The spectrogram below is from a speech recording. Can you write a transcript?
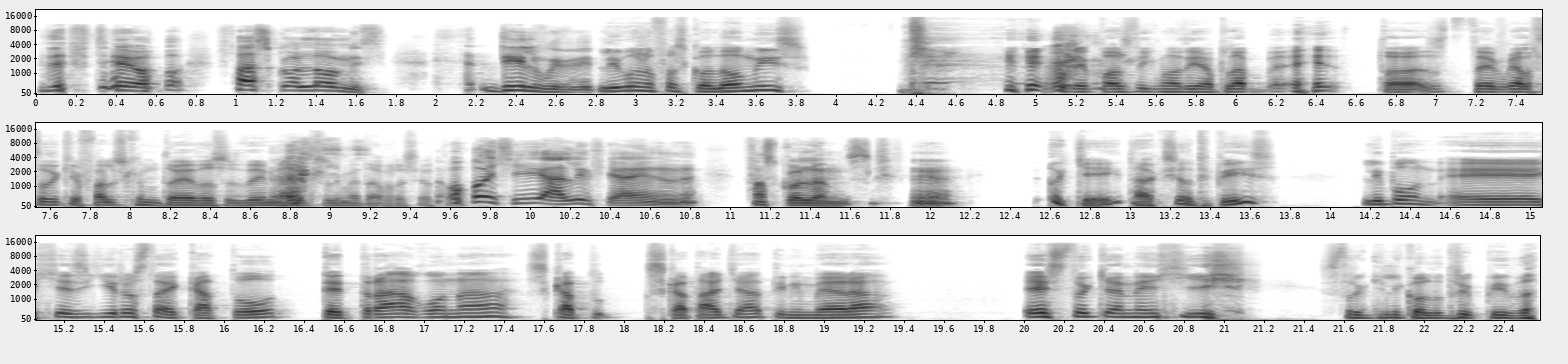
Δεν φταίω. Φασκολόμης. Deal with it. Λοιπόν, ο φασκολόμης. Ρε, πάω στο ότι απλά ε, το, το έβγαλε αυτό το κεφάλι σου και μου το έδωσες. Δεν είναι actual μετάφραση αυτό. Όχι, αλήθεια. Είναι φασκολόμης. Οκ, εντάξει, ό,τι πεις. Λοιπόν, ε, έχεις γύρω στα 100 τετράγωνα σκατάκια την ημέρα, έστω και αν έχει στρογγυλή κωλοτρυπίδα.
